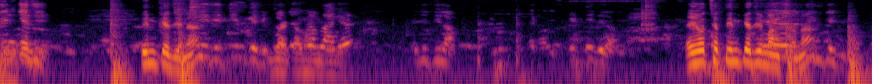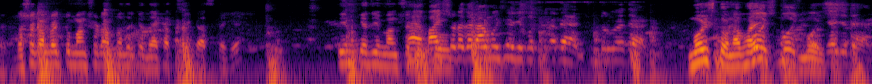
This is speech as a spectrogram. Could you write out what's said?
তিন কেজি। তিন কেজি না? জি জি তিন কেজি। যাক, আলহামদুলিল্লাহ। লাগে? এই যে দিলাম। এই হচ্ছে তিন কেজি মাংস না? দর্শক আমরা একটু মাংসটা আপনাদেরকে দেখাচ্ছি কাছ থেকে। তিন কেজি মাংস হ্যাঁ কিন্তু বাইশশো টাকা দাম হয়েছে যে কত টাকা দেন? সুন্দর করে মহিষ তো না ভাই? মহিষ মহিষ মহিষ এই যে দেখেন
